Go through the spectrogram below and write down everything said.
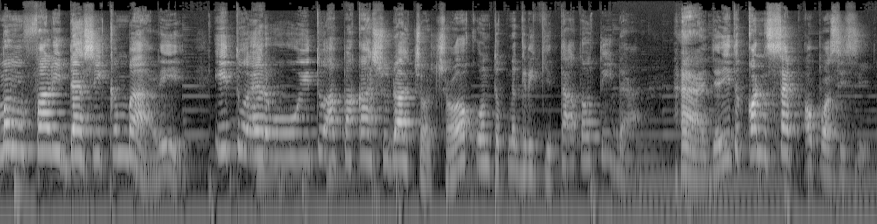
memvalidasi kembali itu RUU itu apakah sudah cocok untuk negeri kita atau tidak. Nah, jadi itu konsep oposisi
